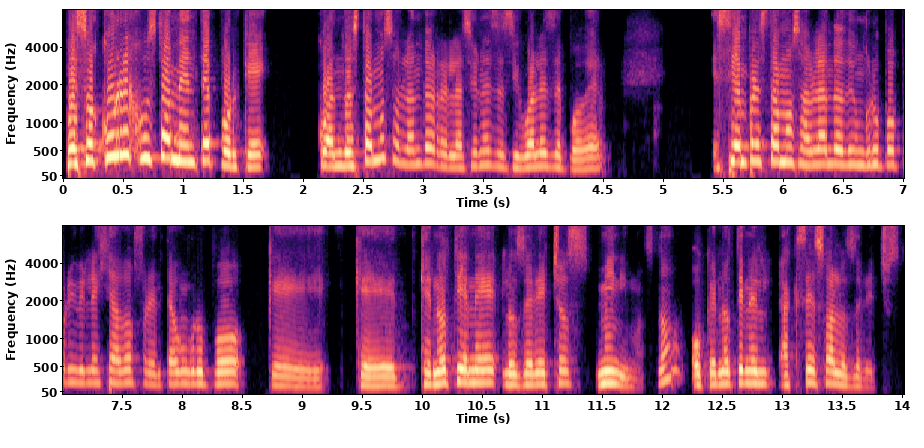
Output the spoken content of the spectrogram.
Pues ocurre justamente porque cuando estamos hablando de relaciones desiguales de poder, siempre estamos hablando de un grupo privilegiado frente a un grupo que, que, no tiene los derechos mínimos, ¿no? O que no tiene acceso a los derechos.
